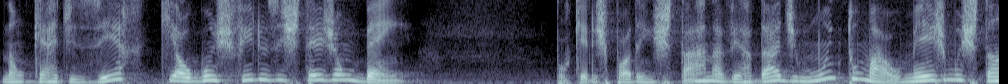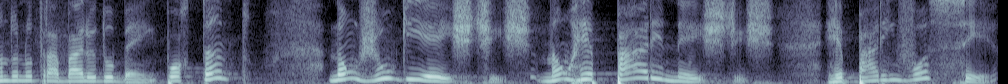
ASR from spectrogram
não quer dizer que alguns filhos estejam bem, porque eles podem estar, na verdade, muito mal, mesmo estando no trabalho do bem. Portanto, não julgue estes, não repare nestes, repare em você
